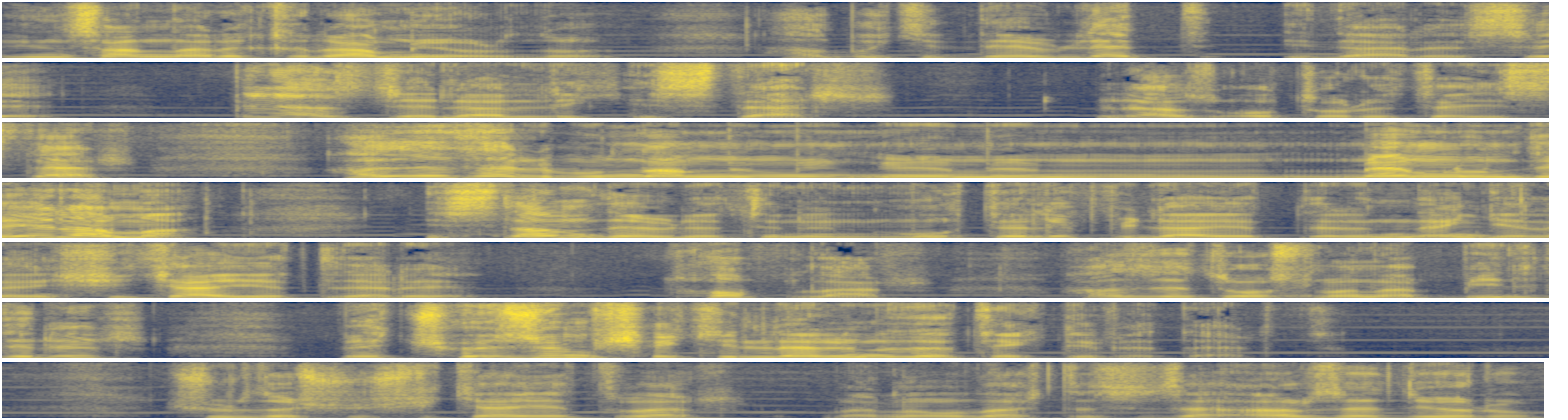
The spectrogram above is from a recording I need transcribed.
insanları kıramıyordu. Halbuki devlet idaresi biraz celallik ister. Biraz otorite ister. Hazreti Ali bundan memnun değil ama İslam devletinin muhtelif vilayetlerinden gelen şikayetleri toplar, Hazreti Osman'a bildirir ve çözüm şekillerini de teklif ederdi. Şurada şu şikayet var, bana ulaştı size arz ediyorum.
